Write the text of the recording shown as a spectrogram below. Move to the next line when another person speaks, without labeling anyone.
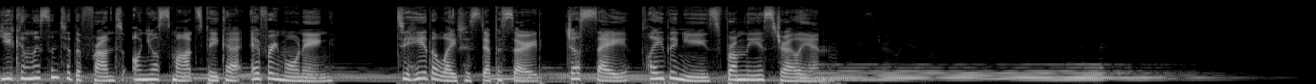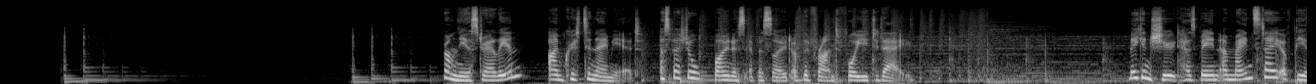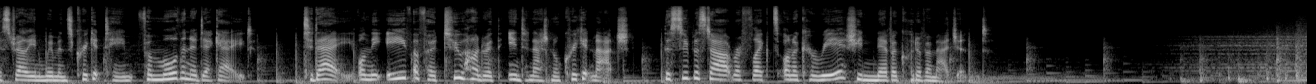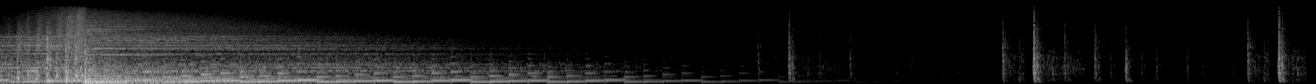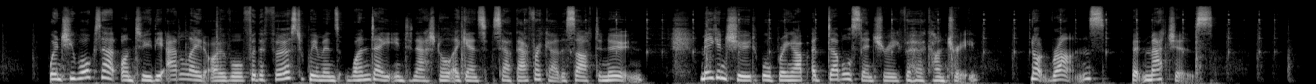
You can listen to The Front on your smart speaker every morning. To hear the latest episode, just say, play the news from The Australian.
From The Australian, I'm Kristen Amiet, a special bonus episode of The Front for you today. Megan Schutt has been a mainstay of the Australian women's cricket team for more than a decade. Today, on the eve of her 200th international cricket match, the superstar reflects on a career she never could have imagined. When she walks out onto the Adelaide Oval for the first women's one day international against South Africa this afternoon, Megan Schutt will bring up a double century for her country. Not runs, but matches.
